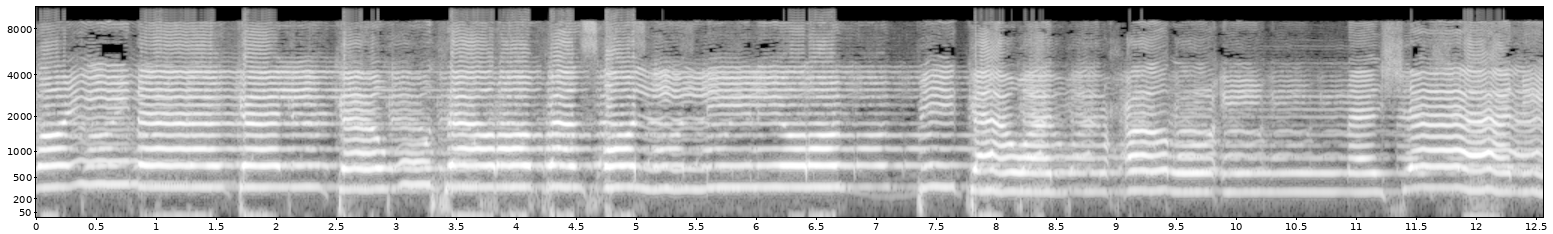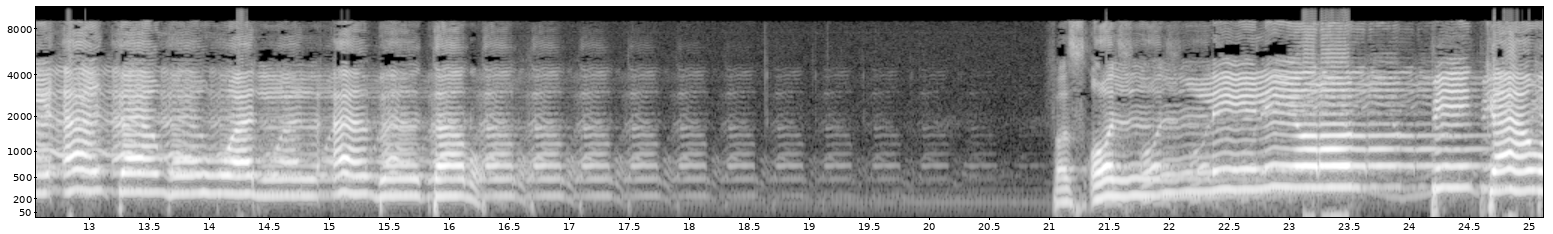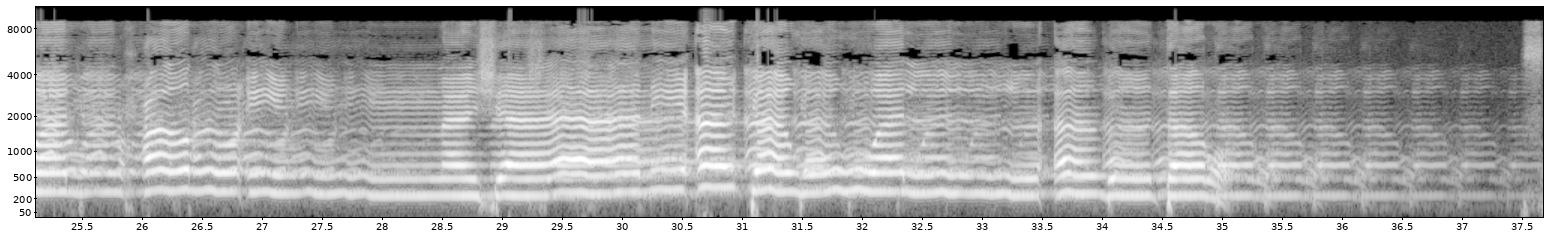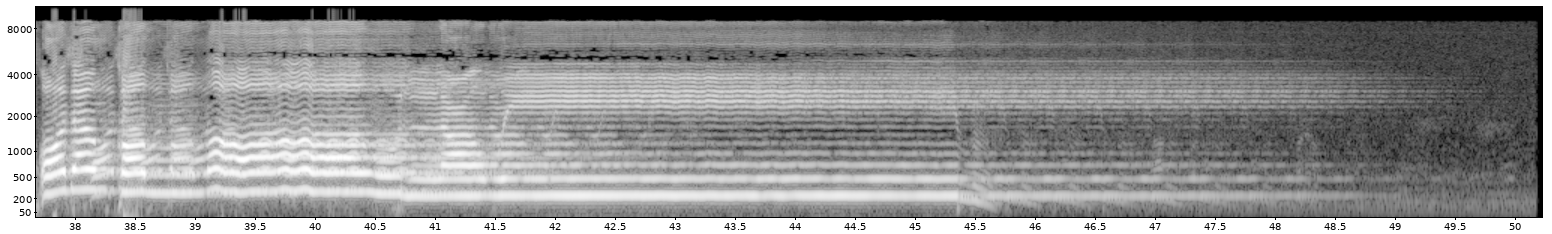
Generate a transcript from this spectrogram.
أعطيناك الكوثر فصل لربك وانحر شانئك هو الأبتر. فصل لربك وانحر إن شانئك هو الأبتر. صدق الله العظيم.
